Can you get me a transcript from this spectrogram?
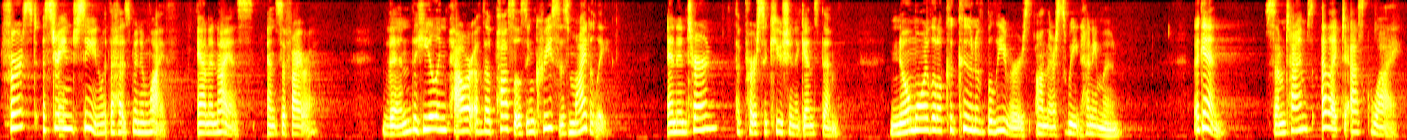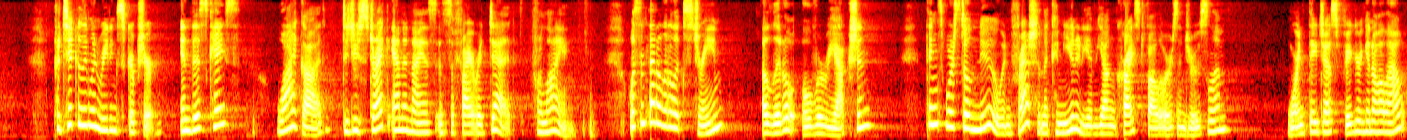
First, a strange scene with the husband and wife, Ananias and Sapphira. Then, the healing power of the apostles increases mightily, and in turn, the persecution against them. No more little cocoon of believers on their sweet honeymoon. Again, sometimes I like to ask why, particularly when reading scripture. In this case, why, God, did you strike Ananias and Sapphira dead for lying? Wasn't that a little extreme? A little overreaction? Things were still new and fresh in the community of young Christ followers in Jerusalem. Weren't they just figuring it all out?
